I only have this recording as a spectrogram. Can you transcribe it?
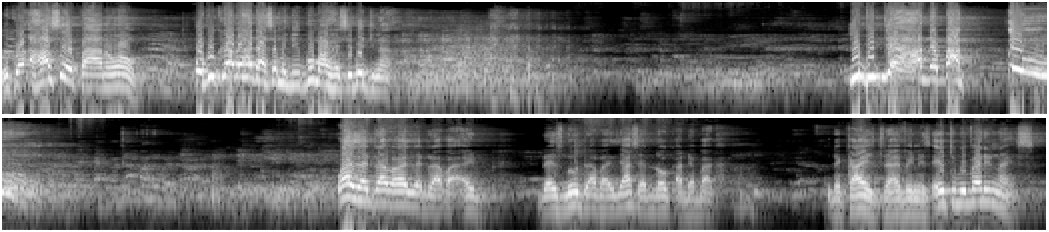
because aha se paa no. Wɔn obi kura bɛ ha da sɛ mi de bu ma ahwɛsɛ bɛ gyina you be there at the back. Boom where is the driver? Where is the driver? There is no driver. It's just a dog at the back. The car is driving. It it will be very nice.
